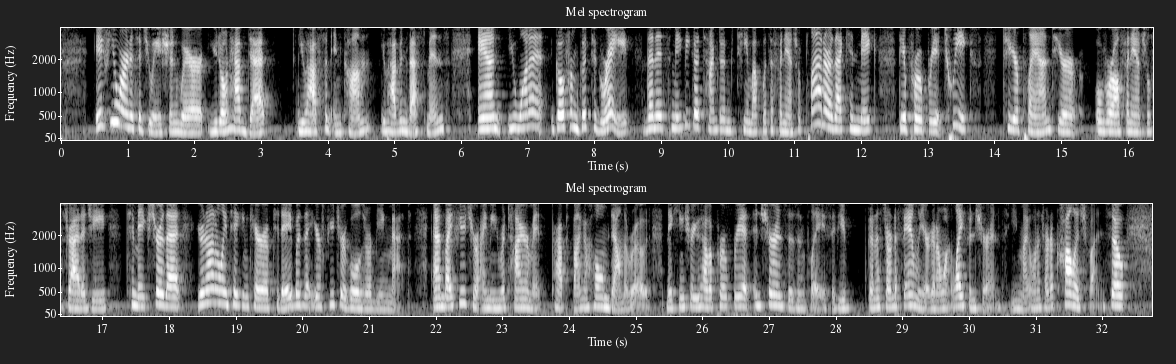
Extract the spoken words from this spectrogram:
if you are in a situation where you don't have debt, you have some income, you have investments, and you want to go from good to great, then it's maybe good time to team up with a financial planner that can make the appropriate tweaks to your plan, to your overall financial strategy to make sure that you're not only taking care of today, but that your future goals are being met. And by future, I mean retirement, perhaps buying a home down the road, making sure you have appropriate insurances in place. If you're going to start a family, you're going to want life insurance. You might want to start a college fund. So,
